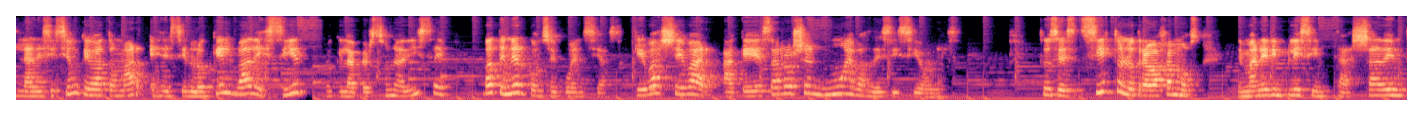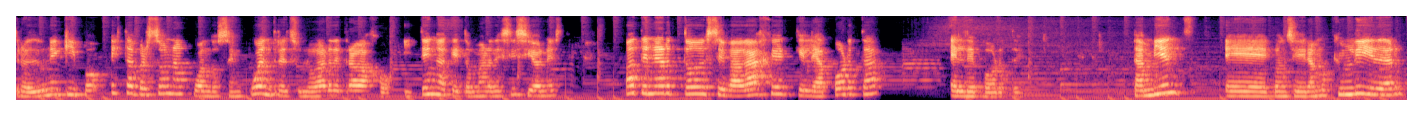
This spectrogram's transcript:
la decisión que va a tomar, es decir, lo que él va a decir, lo que la persona dice, va a tener consecuencias, que va a llevar a que desarrollen nuevas decisiones. Entonces, si esto lo trabajamos de manera implícita ya dentro de un equipo, esta persona cuando se encuentre en su lugar de trabajo y tenga que tomar decisiones, va a tener todo ese bagaje que le aporta el deporte. También eh, consideramos que un líder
